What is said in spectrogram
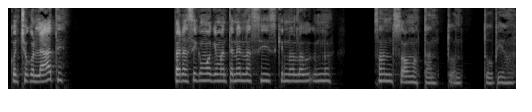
con chocolate, para así como que mantenerlo así, es que no lo... no- son, somos tan estúpidos.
